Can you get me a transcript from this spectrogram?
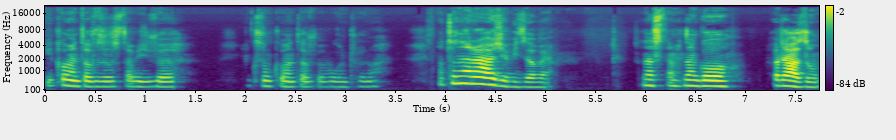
I komentarz zostawić, że jak są komentarze włączone. No to na razie widzowie. Do następnego razu.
